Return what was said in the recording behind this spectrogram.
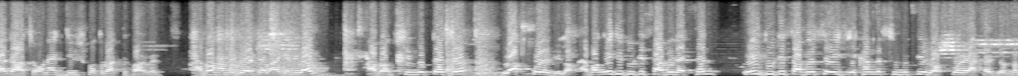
জায়গা আছে, অনেক জিনিসপত্র রাখতে পারবেন। এবং আমি ডয়ারটা লাগিয়ে নিলাম, এবং সিন্দুকটা হচ্ছে লক করে দিলাম। এবং এই যে দুটি চাবি দেখছেন, এই দুটি চাবি হচ্ছে এই যে এখানের সিন্দুকটি লক করে রাখার জন্য।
